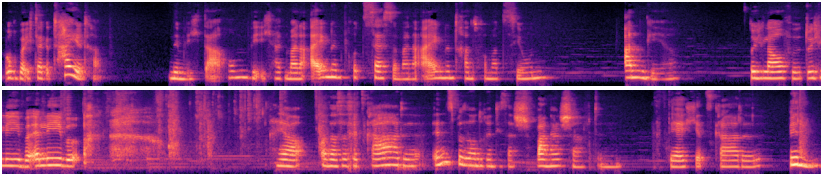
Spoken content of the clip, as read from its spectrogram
worüber ich da geteilt habe. Nämlich darum, wie ich halt meine eigenen Prozesse, meine eigenen Transformationen angehe durchlaufe, durchlebe, erlebe. Ja, und das ist jetzt gerade, insbesondere in dieser Schwangerschaft, in der ich jetzt gerade bin,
